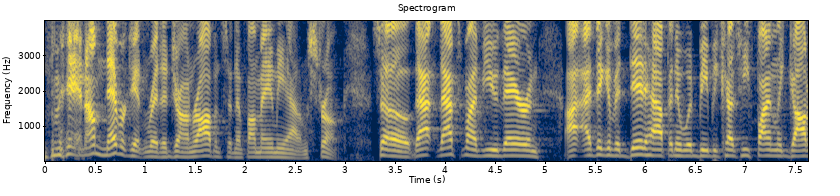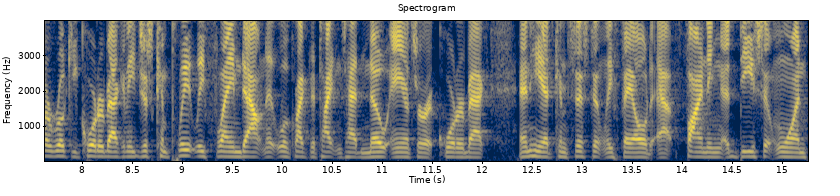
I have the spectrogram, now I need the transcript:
man, I'm never getting rid of Jon Robinson if I'm Amy Adams Strunk. So that that's my view there. And I, I, think if it did happen, it would be because he finally got a rookie quarterback and he just completely flamed out, and it looked like the Titans had no answer at quarterback, and he had consistently failed at finding a decent one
